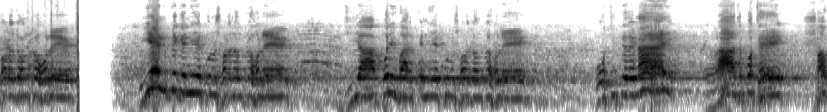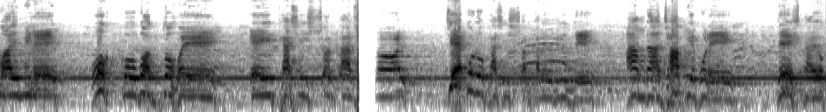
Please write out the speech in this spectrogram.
ষড়যন্ত্র হলে, বিএনপিকে নিয়ে কোনো ষড়যন্ত্র হলে, জিয়া পরিবারকে নিয়ে কোনো ষড়যন্ত্র হলে, অতীতের নাই রাজপথে সবাই মিলে ঐক্যবদ্ধ হয়ে এই ফ্যাসিস্ট সরকার নয় যে কোনো ফ্যাসিস্ট সরকারের বিরুদ্ধে আমরা ঝাঁপিয়ে পড়ে দেশ নায়ক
